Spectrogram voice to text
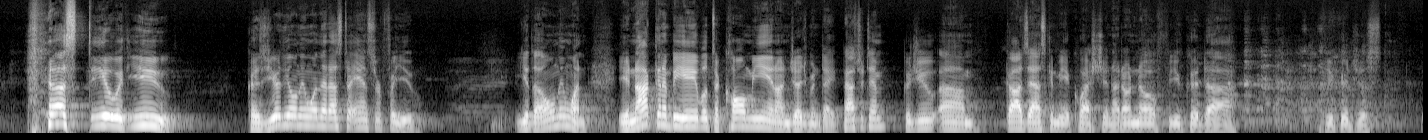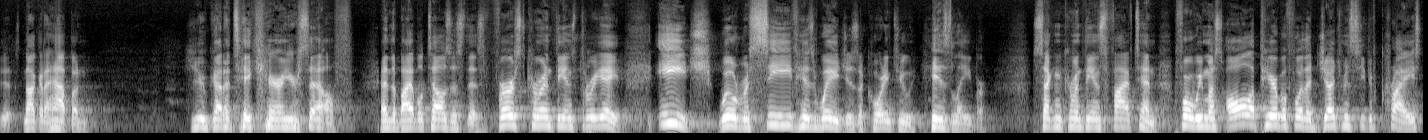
Just deal with you because you're the only one that has to answer for you. You're the only one. You're not going to be able to call me in on Judgment Day. Pastor Tim, could you? Um, God's asking me a question. I don't know if you could. Uh, if you could just. It's not going to happen. You've got to take care of yourself. And the Bible tells us this 1 Corinthians 3 8. Each will receive his wages according to his labor. 2 Corinthians 5:10 For we must all appear before the judgment seat of Christ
